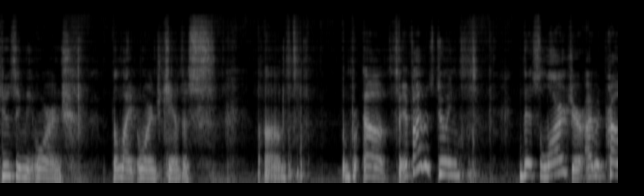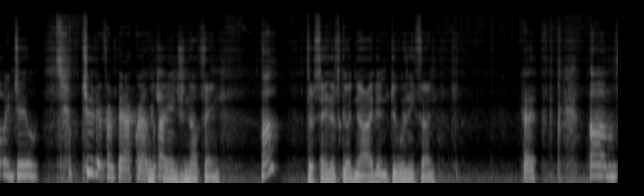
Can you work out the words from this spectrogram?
using the orange, the light orange canvas. Um, uh, if I was doing this larger, I would probably do two different backgrounds. We If I- changed nothing. Huh? They're saying it's good now. I didn't do anything. Okay. Um,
